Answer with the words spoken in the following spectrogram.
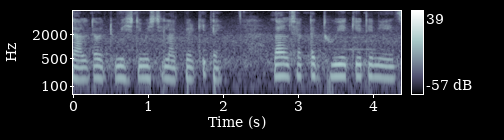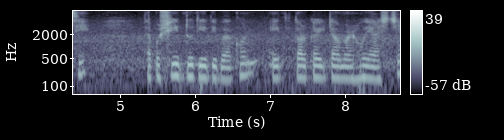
ডালটাও একটু মিষ্টি মিষ্টি লাগবে আর কি, তাই। লাল শাকটা ধুয়ে কেটে নিয়েছি। তারপর সিদ্ধ দিয়ে দিব এখন। এই তরকারিটা আমার হয়ে আসছে।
